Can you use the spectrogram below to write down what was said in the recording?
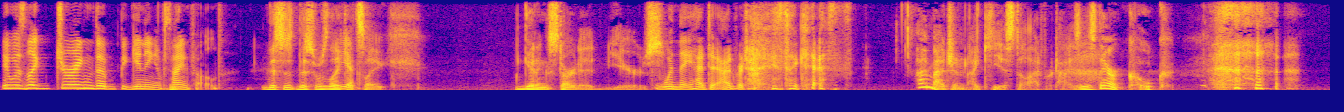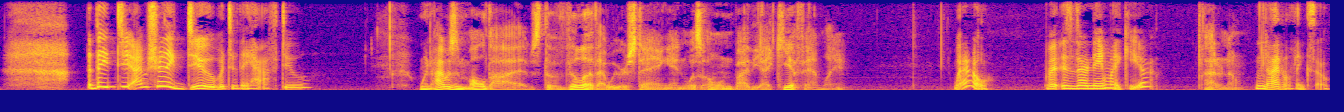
It was like during the beginning of Seinfeld. This is this was like Yeah. it's like getting started years. when they had to advertise, I guess. I imagine IKEA still advertises. They aren't Coke. They do. I'm sure they do, but do they have to? When I was in Maldives, the villa that we were staying in was owned by the IKEA family. Wow. Is their name IKEA? I don't know. No, I don't think so.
